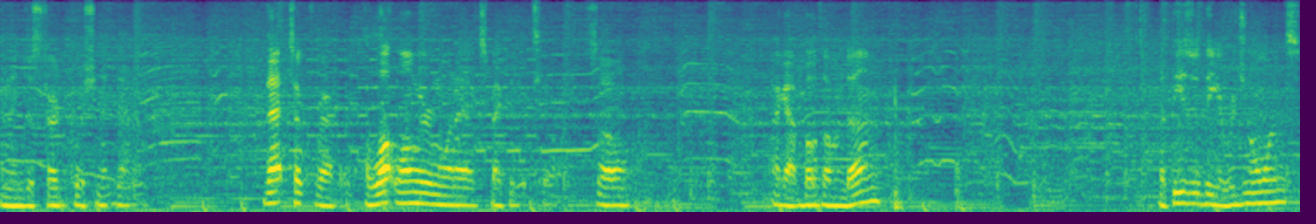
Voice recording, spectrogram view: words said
and then just started pushing it down. That took forever. A lot longer than what I expected it to. So I got both of them done. But these are the original ones.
